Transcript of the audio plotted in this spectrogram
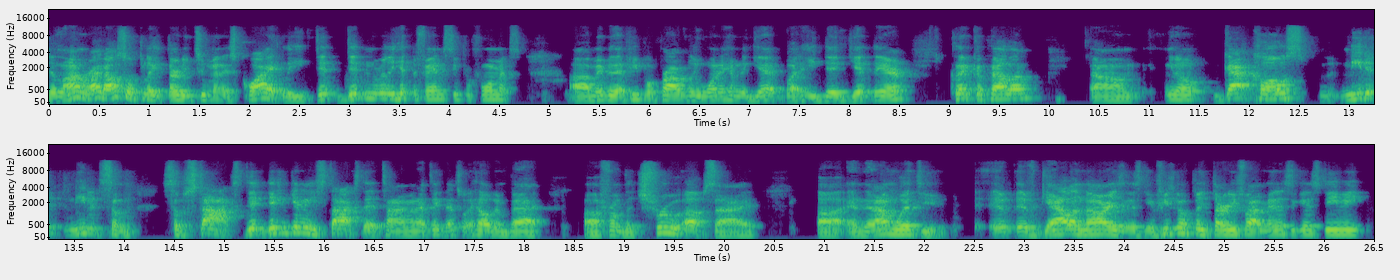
Delon Wright also played 32 minutes quietly, did, didn't really hit the fantasy performance uh, maybe that people probably wanted him to get, but he did get there. Clint Capela, um, you know, got close, needed needed some some stocks. Did, not get any stocks that time, and I think that's what held him back uh, from the true upside. Uh, and then I'm with you. If, if is in this game, if he's going to play 35 minutes against Stevie,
